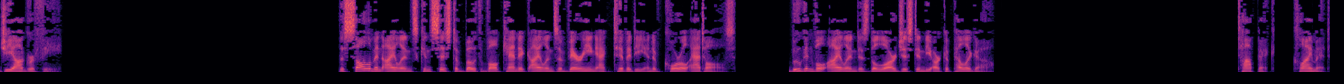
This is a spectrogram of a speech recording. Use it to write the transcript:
Geography The Solomon Islands consist of both volcanic islands of varying activity and of coral atolls. Bougainville Island is the largest in the archipelago. Climate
